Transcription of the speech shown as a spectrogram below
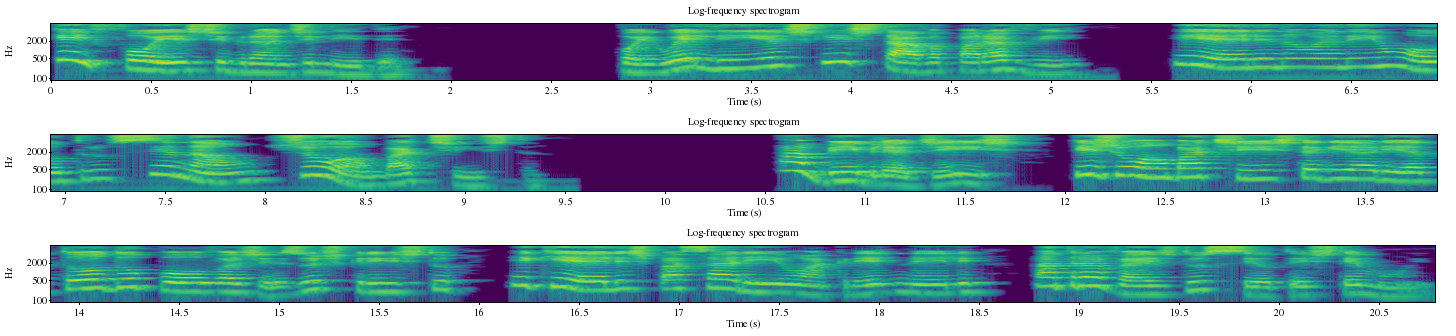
Quem foi este grande líder? Foi o Elias que estava para vir, e ele não é nenhum outro senão João Batista. A Bíblia diz que João Batista guiaria todo o povo a Jesus Cristo e que eles passariam a crer nele através do seu testemunho.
